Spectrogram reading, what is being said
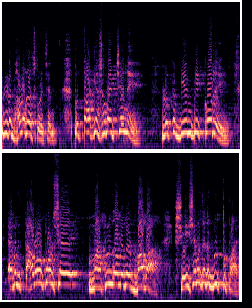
উনি একটা ভালো কাজ করেছেন। তো তাকে সবাই চেনে, লোকটা বিএনপি করে এবং তার উপর সে মাহফুজ আলমের বাবা, সেই হিসেবে তারা গুরুত্ব পায়।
